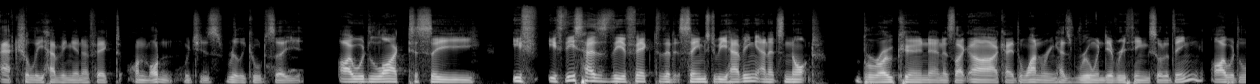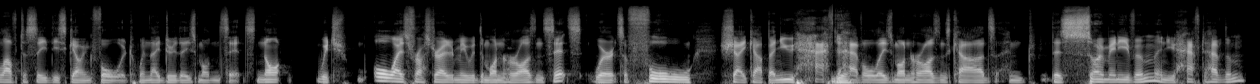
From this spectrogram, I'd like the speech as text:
actually having an effect on Modern, which is really cool to see. I would like to see if if this has the effect that it seems to be having and it's not broken and it's like, oh, okay, the One Ring has ruined everything sort of thing. I would love to see this going forward when they do these modern sets, not which always frustrated me with the Modern Horizons sets, where it's a full shake up and you have to Yeah. have all these Modern Horizons cards, and there's so many of them, and you have to have them.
